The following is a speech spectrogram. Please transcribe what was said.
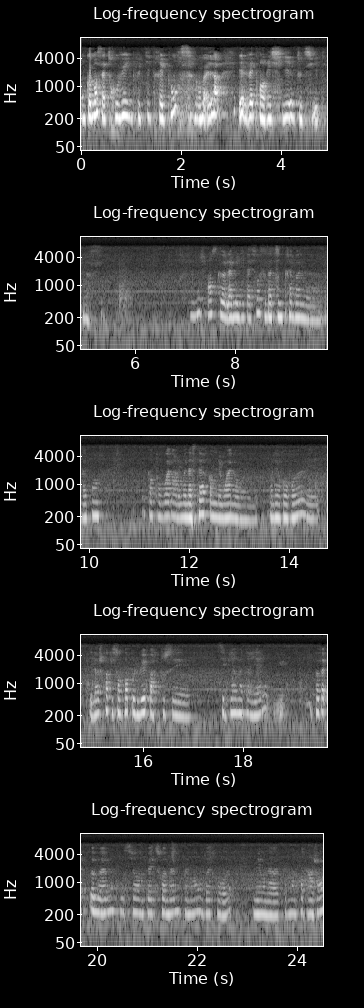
on commence à trouver une petite réponse, voilà, et elle va être enrichie tout de suite. Merci. Je pense que la méditation, ça doit être une très bonne réponse. Quand on voit dans les monastères comme les moines ont, ont l'air heureux, et, là je crois qu'ils ne sont pas pollués par tous ces, biens matériels. Ils, peuvent être eux-mêmes, et si on peut être soi-même, vraiment, on doit être heureux. Mais on a tellement de contingence,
